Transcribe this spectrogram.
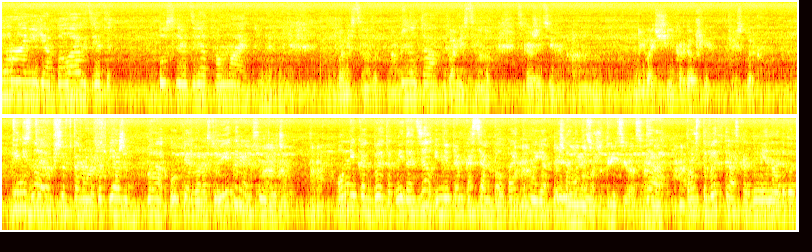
мае я была где-то после 9 мая примерно. Два месяца назад. Ну да. Два месяца назад. Скажите, а болевые ощущения когда ушли? Через сколько? Я не знаю вообще второй. Вот я же была о, первый раз у Игоря Александровича. Ага. Он мне как бы так не додел, и мне прям косяк был. Поэтому я... Мне вы у надо нас было- уже третий раз. Да, Ага. Просто в этот раз как бы мне надо вот,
